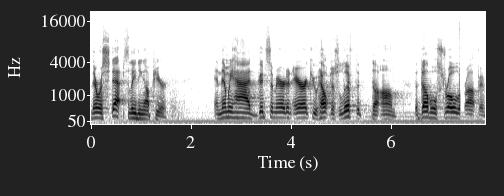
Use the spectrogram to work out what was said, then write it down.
there were steps leading up here. And then we had Good Samaritan Eric who helped us lift the, the, um, the double stroller up. And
